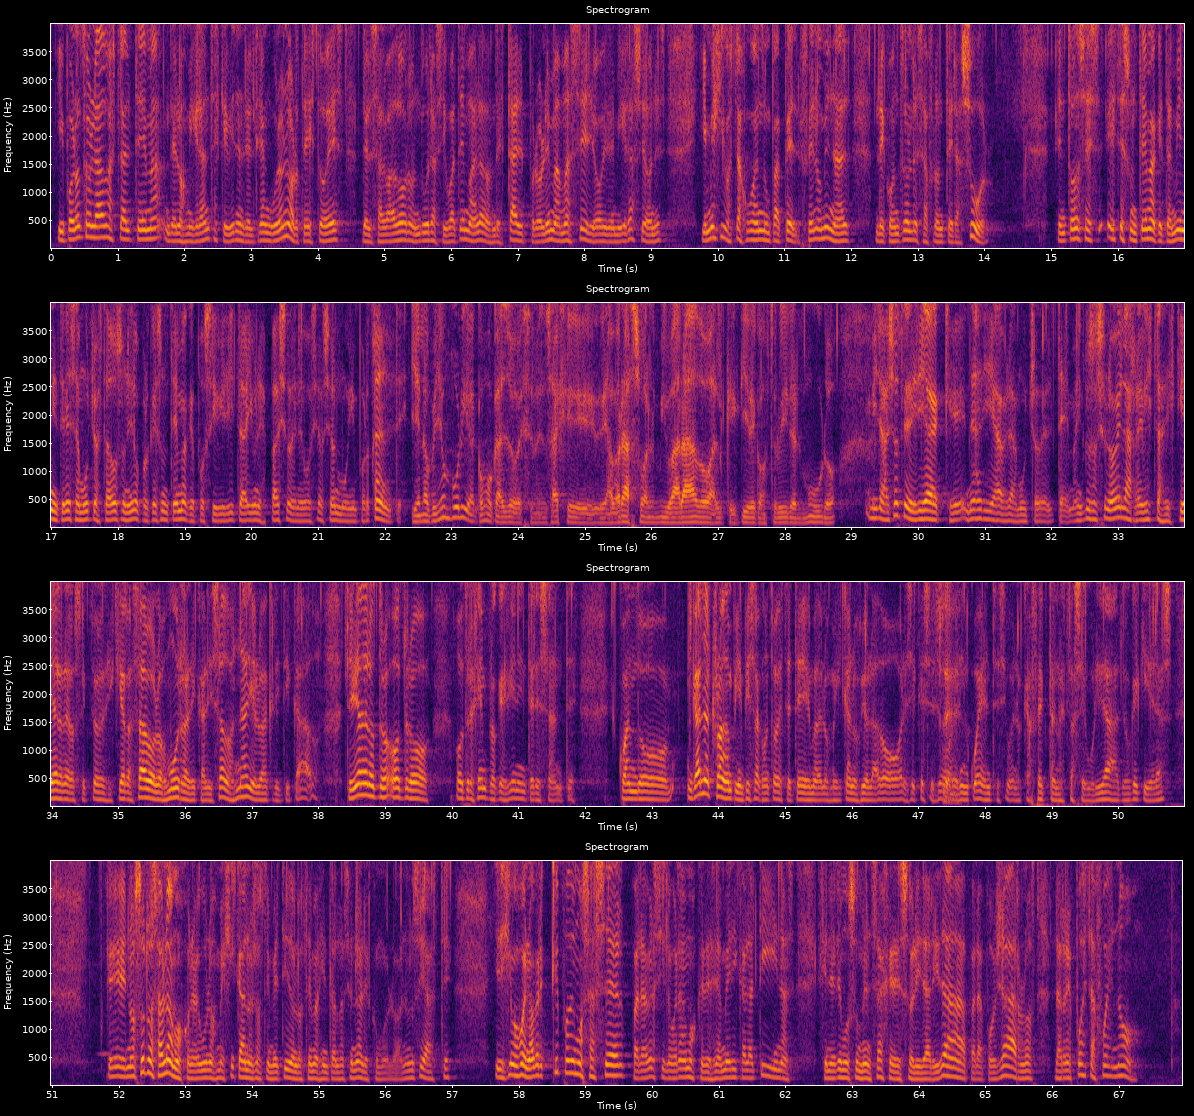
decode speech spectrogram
y por otro lado está el tema de los migrantes que vienen del Triángulo Norte, esto es, del Salvador, Honduras y Guatemala, donde está el problema más serio hoy de migraciones, y México está jugando un papel fenomenal de control de esa frontera sur. Entonces, este es un tema que también interesa mucho a Estados Unidos porque es un tema que posibilita ahí un espacio de negociación muy importante. Y en la opinión pública, ¿cómo cayó ese mensaje de abrazo almibarado al que quiere construir el muro? Mira, yo te diría que nadie habla mucho del tema. Incluso si uno ve las revistas de izquierda, los sectores de izquierda, salvo los muy radicalizados, nadie lo ha criticado. Te voy a dar otro, otro, otro ejemplo que es bien interesante. Cuando gana Trump y empieza con todo este tema de los mexicanos violadores y qué sé yo, delincuentes y bueno, que afectan nuestra seguridad, lo que quieras, eh, nosotros hablamos con algunos mexicanos, yo estoy metido en los temas internacionales como lo anunciaste, y dijimos, bueno, a ver, ¿qué podemos hacer para ver si logramos que desde América Latina generemos un mensaje de solidaridad para apoyarlos? La respuesta fue no,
